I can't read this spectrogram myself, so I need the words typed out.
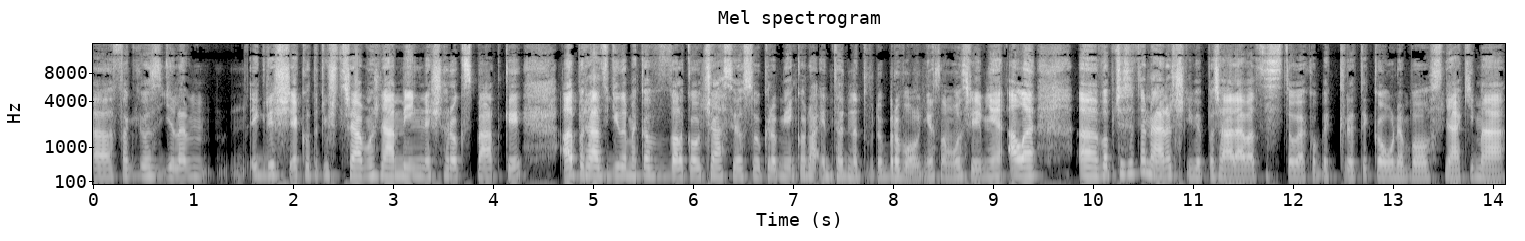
uh, fakt jako sdílem, i když jako teď už třeba možná méně než rok zpátky, ale pořád sdílem jako velkou část jeho soukromí jako na internetu dobrovolně samozřejmě, ale uh, občas je to náročný vypořádávat se s tou jakoby kritikou nebo s nějakýma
